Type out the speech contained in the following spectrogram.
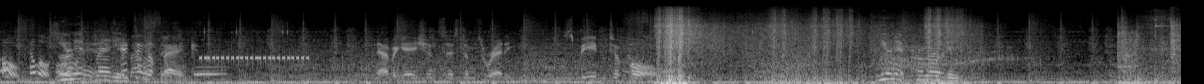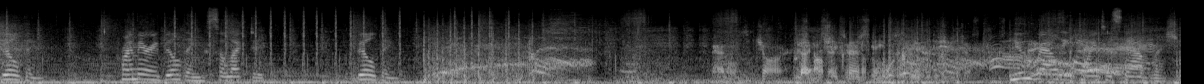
Oh, hello, sir. Unit ready. It's in the bank. Navigation systems ready. Speed to full. Unit promoted. Building. Primary building selected. Building. New rally point established.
